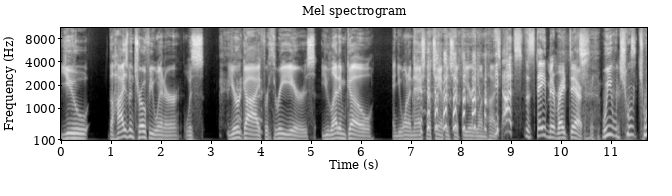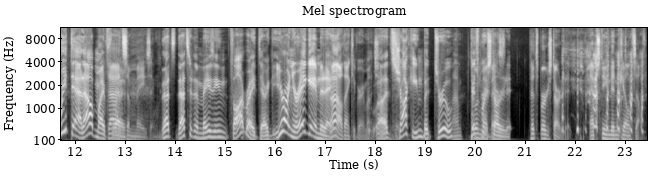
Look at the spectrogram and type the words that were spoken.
you, the Heisman Trophy winner was your guy for three years. You let him go, and you won a national championship the year you won the Heisman. That's the statement right there. We would tw- tweet that out, my friend. That's amazing. That's that's an amazing thought right there. You're on your A game today. Oh, thank you very much. Well, it's shocking, but true. I'm Pittsburgh started it. Pittsburgh started it. Epstein didn't kill himself.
